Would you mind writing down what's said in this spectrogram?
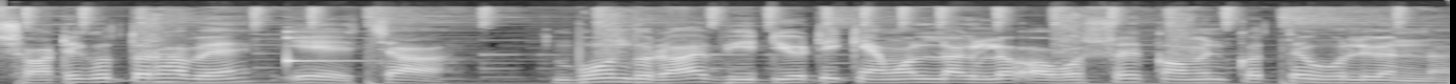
সঠিক উত্তর হবে এ চা। বন্ধুরা, ভিডিওটি কেমন লাগল অবশ্যই কমেন্ট করতে ভুলবেন না।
